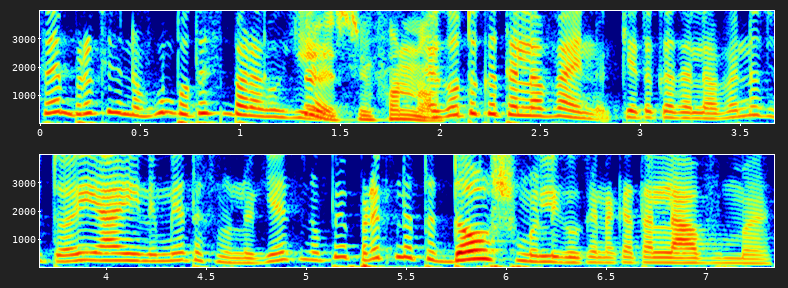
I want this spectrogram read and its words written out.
δεν πρόκειται να βγουν ποτέ στην παραγωγή. Ναι, συμφωνώ. Εγώ το καταλαβαίνω. Και το καταλαβαίνω ότι το AI είναι μια τεχνολογία την οποία πρέπει να τεντώσουμε λίγο και να καταλάβουμε.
